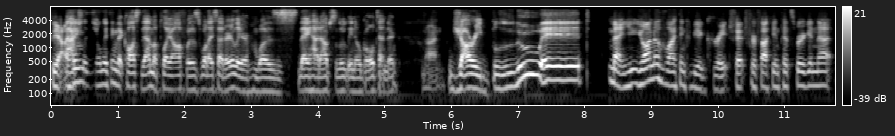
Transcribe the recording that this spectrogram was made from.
Yeah, I Actually, think the only thing that cost them a playoff was what I said earlier was they had absolutely no goaltending. none. Jarry blew it. Man, you, you wanna know who I think would be a great fit for fucking Pittsburgh in net?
